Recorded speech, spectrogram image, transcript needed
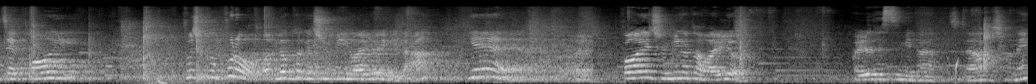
이제 거의 99% 완벽하게 준비 완료입니다 예 거의 준비가 다 완료. 완료됐습니다. 나가기 전에.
